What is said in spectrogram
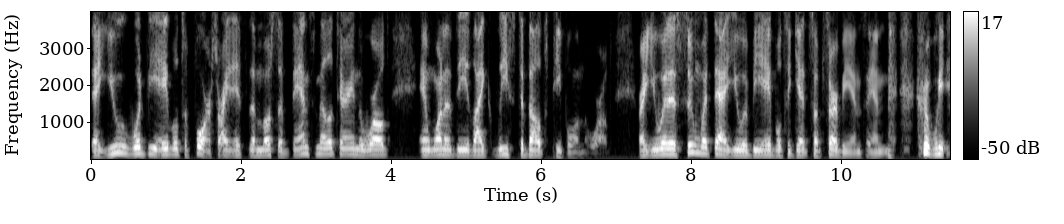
that you would be able to force, right? It's the most advanced military in the world and one of the like least developed people in the world, right? You would assume with that you would be able to get subservience, and we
